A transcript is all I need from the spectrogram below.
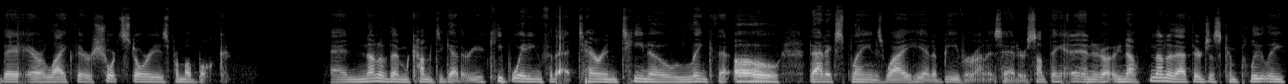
They are like they're short stories from a book. And none of them come together. You keep waiting for that Tarantino link that, oh, that explains why he had a beaver on his head or something. And, it, you know, none of that. They're just completely,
